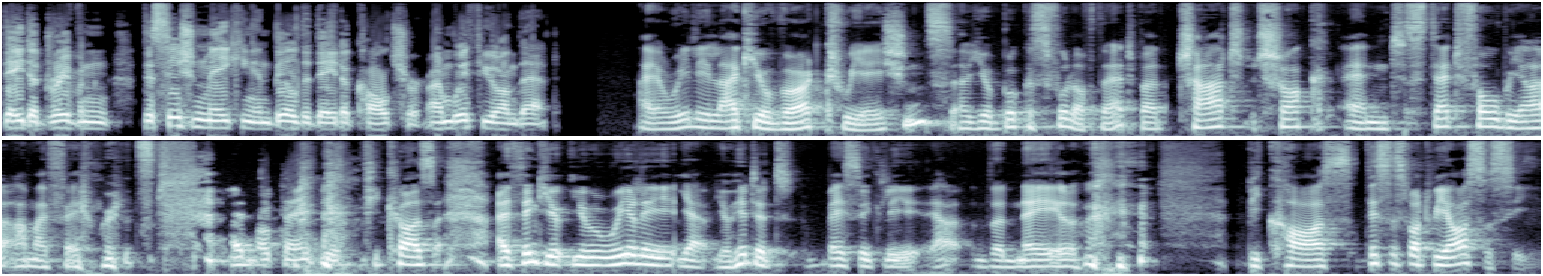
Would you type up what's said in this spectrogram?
data driven decision making and build a data culture. I'm with you on that. I really like your word creations. Uh, your book is full of that, but chart shock and stat phobia are my favorites. oh, thank you. because I think you, you really, yeah, you hit it basically yeah, the nail because this is what we also see.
